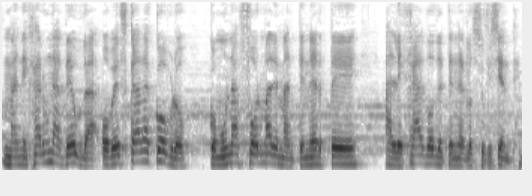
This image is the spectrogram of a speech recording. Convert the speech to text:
manejar una deuda o ves cada cobro como una forma de mantenerte alejado de tener lo suficiente.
